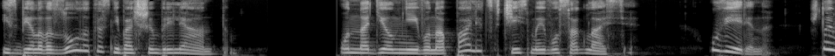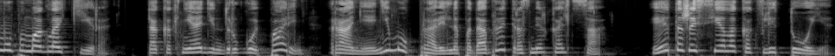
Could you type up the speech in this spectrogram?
из белого золота с небольшим бриллиантом. Он надел мне его на палец в честь моего согласия. Уверена, что ему помогла Кира, так как ни один другой парень ранее не мог правильно подобрать размер кольца. Это же село как влитое.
